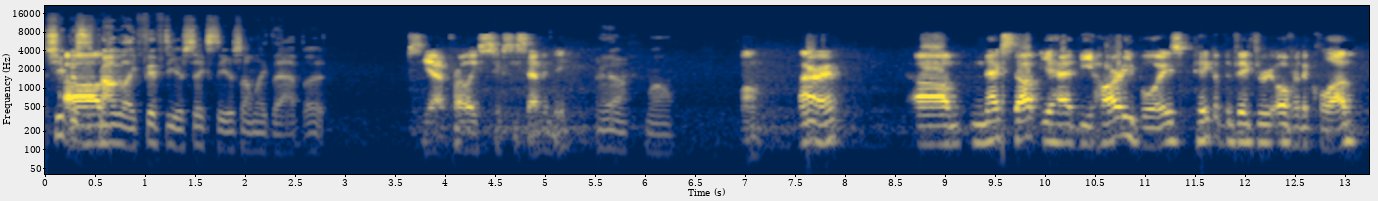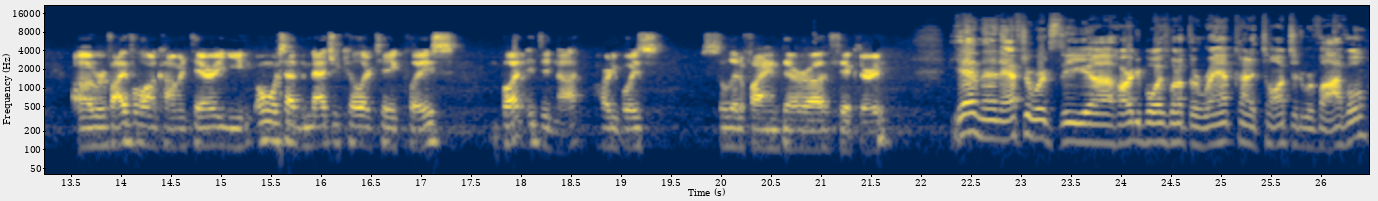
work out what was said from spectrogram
cheapest is Um, probably like 50 or 60 or something like that, but yeah, probably 60, 70. yeah, well. Well, all right. Um, next up, you had the Hardy Boys pick up the victory over the club. Uh, revival on commentary. You almost had the Magic Killer take place, but it did not. Hardy Boys solidifying their uh, victory. Yeah, and then afterwards, the uh, Hardy Boys went up the ramp, kind of taunted Revival,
